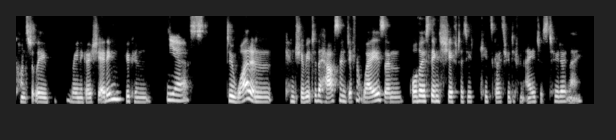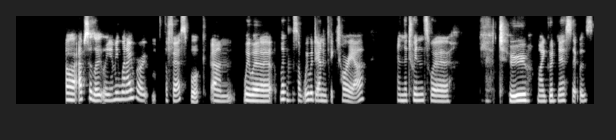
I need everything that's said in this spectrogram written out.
constantly renegotiating who can yes do what and contribute to the house in different ways and all those things shift as your kids go through different ages too don't they? Oh absolutely. I mean when i wrote the first book um, we were we were down in victoria and the twins were two. My goodness it was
